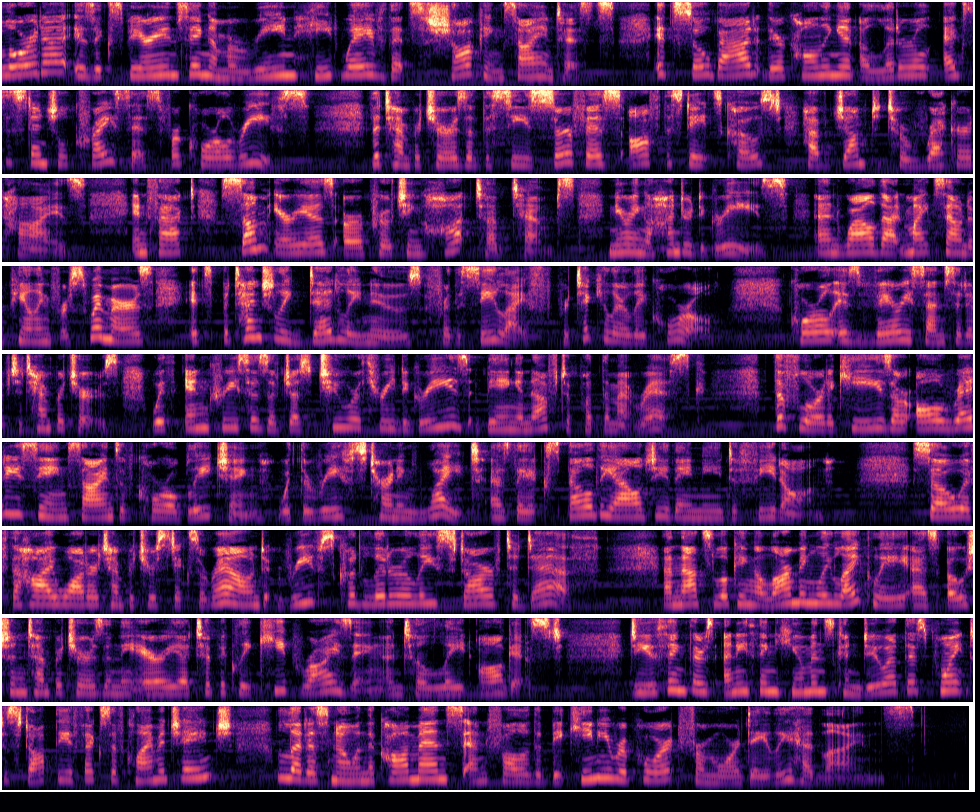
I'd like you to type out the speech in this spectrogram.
Florida is experiencing a marine heat wave that's shocking scientists. It's so bad they're calling it a literal existential crisis for coral reefs. The temperatures of the sea's surface off the state's coast have jumped to record highs. In fact, some areas are approaching hot tub temps, nearing 100 degrees. And while that might sound appealing for swimmers, it's potentially deadly news for the sea life, particularly coral. Coral is very sensitive to temperatures, with increases of just 2 or 3 degrees being enough to put them at risk. The Florida Keys are already seeing signs of coral bleaching, with the reefs turning white as they expel the algae they need to feed on. So, if the high water temperature sticks around, reefs could literally starve to death. And that's looking alarmingly likely as ocean temperatures in the area typically keep rising until late August. Do you think there's anything humans can do at this point to stop the effects of climate change? Let us know in the comments and follow the Bikini Report for more daily headlines.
